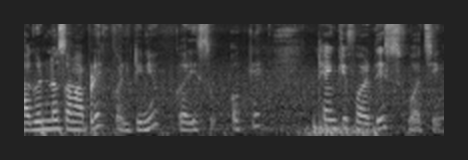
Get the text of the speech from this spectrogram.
આગળનો સમ આપણે કન્ટિન્યુ કરીશું. Okay thank you for this watching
